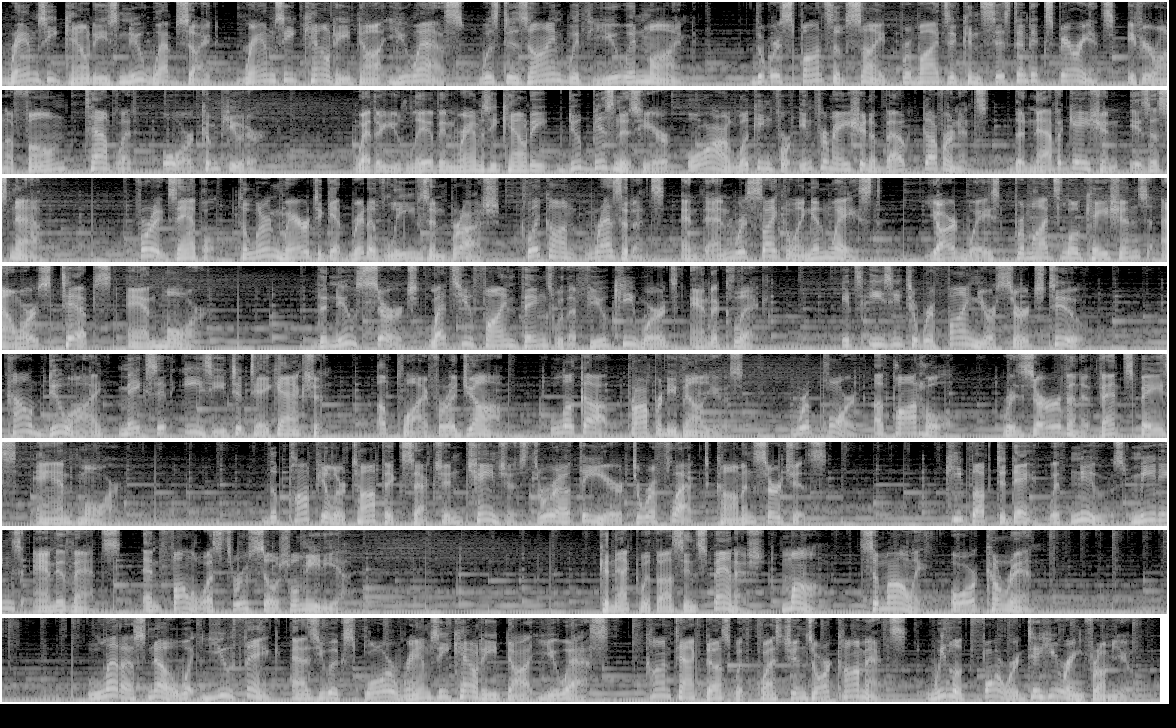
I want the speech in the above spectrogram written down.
Ramsey County's new website, ramseycounty.us, was designed with you in mind. The responsive site provides a consistent experience if you're on a phone, tablet, or computer. Whether you live in Ramsey County, do business here, or are looking for information about governance, the navigation is a snap. For example, to learn where to get rid of leaves and brush, click on Residents and then Recycling and Waste. Yard Waste provides locations, hours, tips, and more. The new search lets you find things with a few keywords and a click. It's easy to refine your search too. How Do I makes it easy to take action. Apply for a job, look up property values, report a pothole, reserve an event space, and more. The popular topics section changes throughout the year to reflect common searches. Keep up to date with news, meetings, and events, and follow us through social media. Connect with us in Spanish, Hmong, Somali, or Karen. Let us know what you think as you explore ramseycounty.us. Contact us with questions or comments. We look forward to hearing from you.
